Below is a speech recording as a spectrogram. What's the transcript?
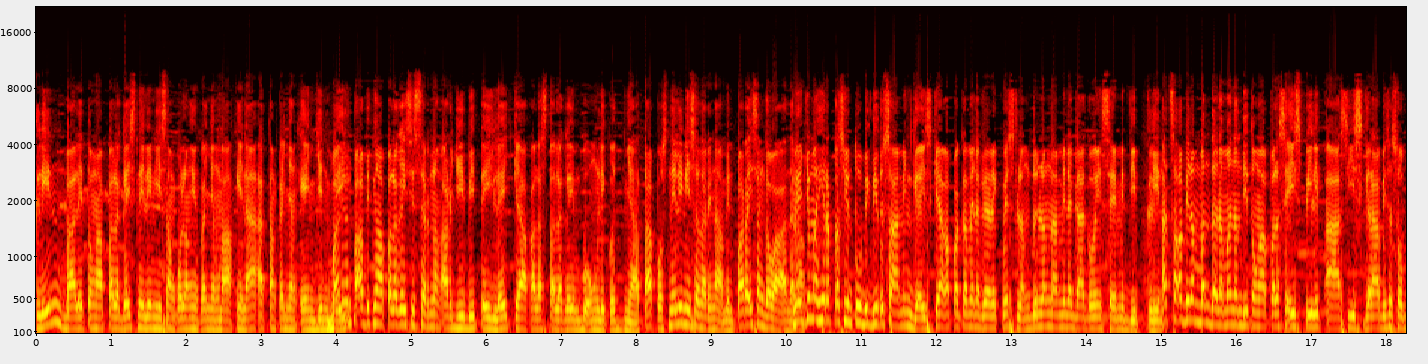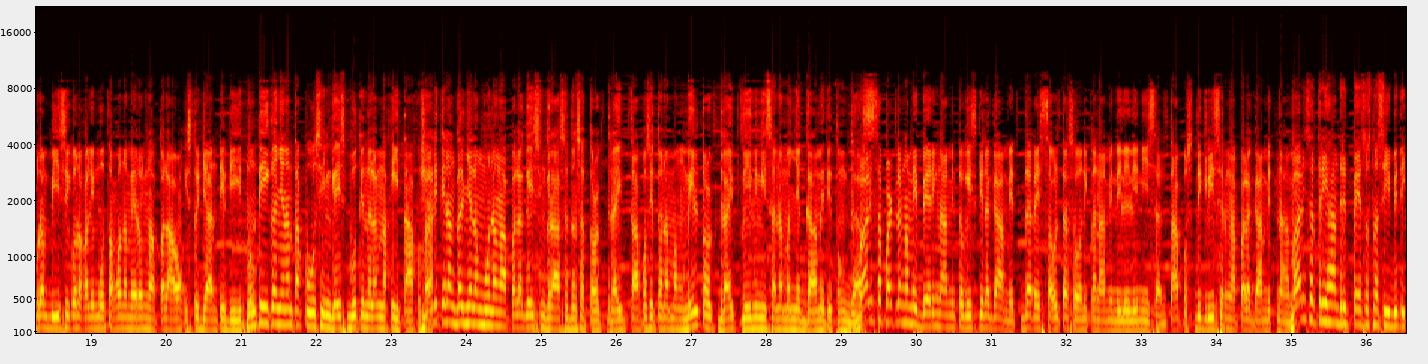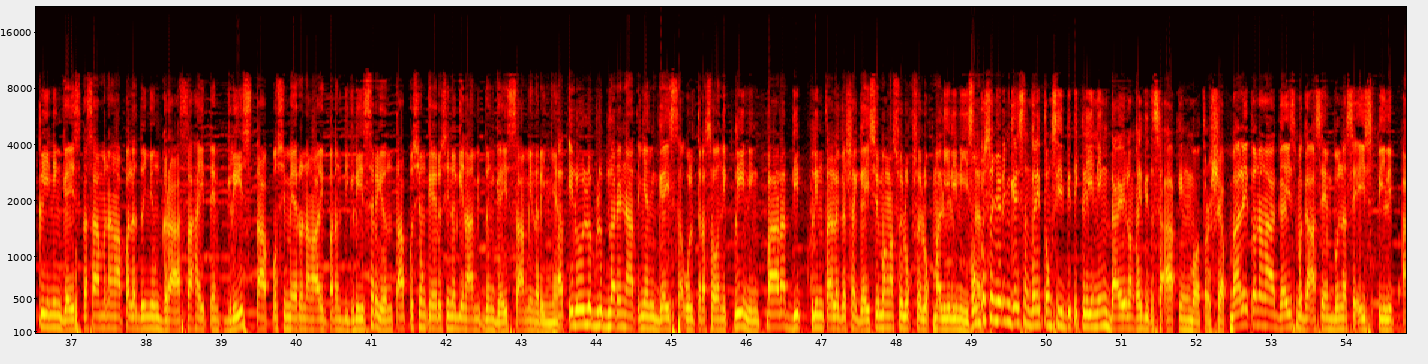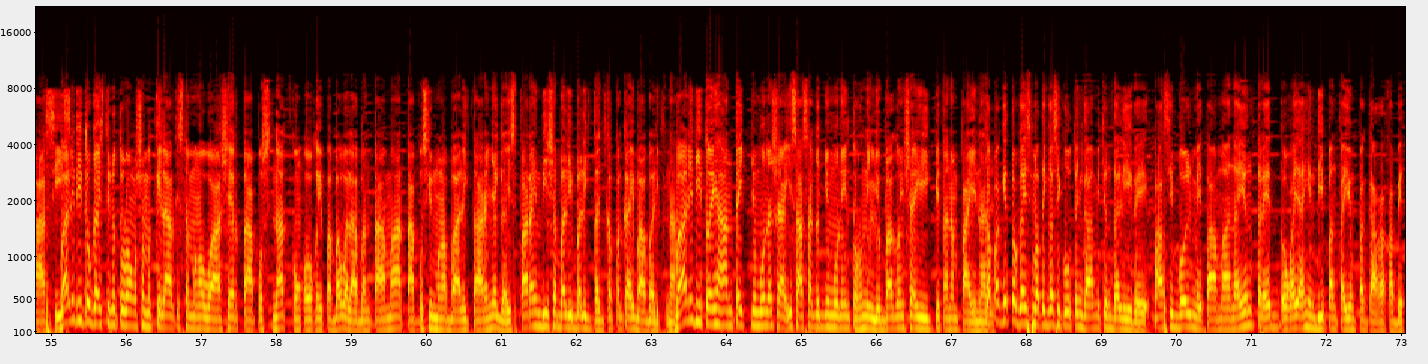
Clean. Bali ito nga pala guys, nilinisan ko lang yung kanyang makina at ang kanyang engine bay. Bali nagpaabit nga pala guys si sir ng RGB taillight kaya kalas talaga yung buong likod niya. Tapos nilinisan na rin namin para isang gawaan na lang. Medyo mahirap kasi yung tubig dito sa amin guys, kaya kapag kami nagre-request lang, doon lang namin nagagawa yung semi-deep clean. At sa kabilang banda naman, nandito nga pala si Ace Philip Asis. Grabe sa sobrang busy ko, nakalimutan ko na meron nga pala akong estudyante dito. Muntikan niya nang tapusin guys, buti na lang nakita ko siya. Bali, tinanggal niya lang muna nga pala guys yung grasa doon sa torque drive. Tapos ito namang male torque drive, lilinisan naman niya gamit itong gas. Bali, sa part lang na may bearing namin to guys ginagamit, the rest sa ultrasonic na namin nililinisan. Tapos degreaser nga pala gamit namin. Bali, sa 300 pesos na CVT cleaning guys, kasama na nga pala doon yung grasa, high temp grease, tapos yung meron na nga rin parang degreaser yun, tapos yung kerosene na ginamit doon guys, sa amin na rin yan. At ilulublob na rin natin yan guys sa ultrasonic cleaning para deep clean talaga siya guys, yung mga sulok-sulok malilinisan. Kung gusto nyo rin guys ng ganitong CVT cleaning, dayo lang kayo dito sa aking motor shop. Bali ito na nga guys, mag-assemble na si Ace Philip Asis. Bali dito guys, tinuturuan ko siya magkilatis ng mga washer, tapos nut, kung okay pa ba, wala bang tama, tapos yung mga baliktaran niya guys, para hindi siya balibaligtad kapag ka ibabalik na. Bali dito, i-hand tight nyo muna siya, isasagad nyo muna yung tornilyo bago siya higpitan ng final. Kapag ito guys, matigas ikutin gamit yung daliri, possible may tama na yung thread o kaya hindi pantay yung pagkakakabit.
